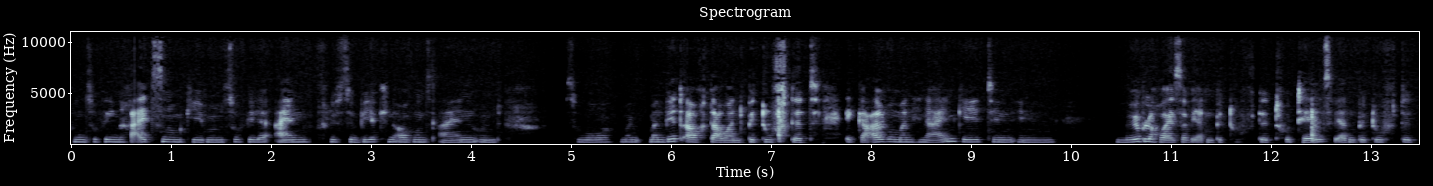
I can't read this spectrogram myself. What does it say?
von so vielen Reizen umgeben, so viele Einflüsse wirken auf uns ein und so, man, man wird auch dauernd beduftet, egal wo man hineingeht, in, in Möbelhäuser werden beduftet, Hotels werden beduftet,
